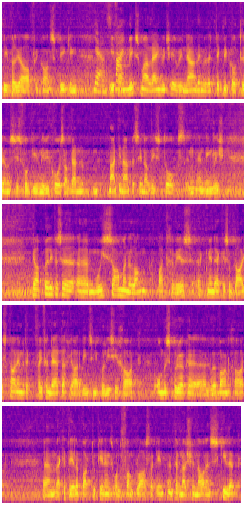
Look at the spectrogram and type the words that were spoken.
people here are Afrikaans speaking. Yeah, if I fine. mix my language every now and then with the technical terms, just forgive me because I've done 99% of these talks in, in English. Ja, Pearlie was 'n uh, moeisame en 'n lang pad gewees. Ek meen ek is op daai stadium met ek 35 jaar diens in die polisie gehad, onbesproke uh, loopbaan gehad. Ehm um, ek het 'n hele paar toekenninge ontvang plaaslik en internasionaal en skielik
